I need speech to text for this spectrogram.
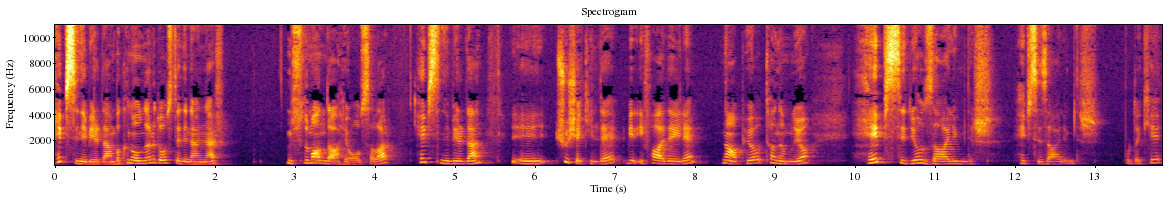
hepsini birden. Bakın onları dost edinenler Müslüman dahi olsalar hepsini birden e, şu şekilde bir ifadeyle ne yapıyor? Tanımlıyor hepsi diyor zalimdir. Hepsi zalimdir. Buradaki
